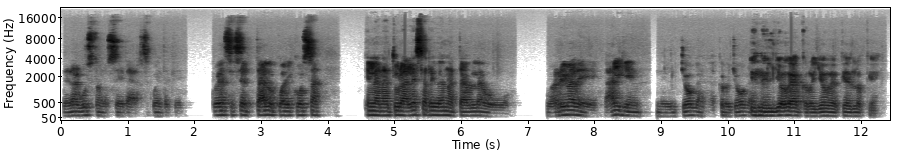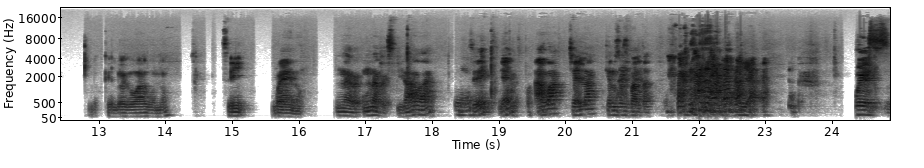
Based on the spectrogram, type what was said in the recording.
te da gusto, no sé, darse cuenta que puedes hacer tal o cual cosa en la naturaleza, arriba de una tabla o, o arriba de alguien, en el yoga, acroyoga. En el yoga, acroyoga, que es lo que, lo que luego hago, ¿no? Sí, bueno, una, una respirada ¿Sí? ¿Bien? ¿Agua? ¿Chela? ¿Qué nos hace falta? Pues,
